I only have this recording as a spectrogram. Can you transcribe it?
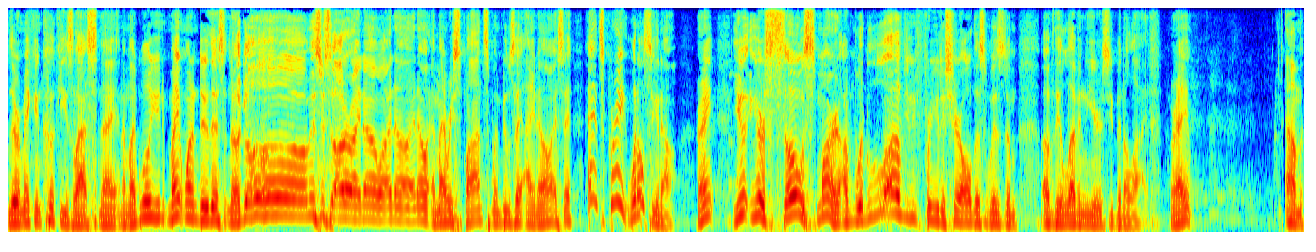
they were making cookies last night, and I'm like, well, you might want to do this, and they're like, oh, Mr. Sauter, I know, I know, I know. And my response when people say I know, I say, hey, it's great. What else do you know? Right? You, you're so smart. I would love for you to share all this wisdom of the 11 years you've been alive. Right? Um,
